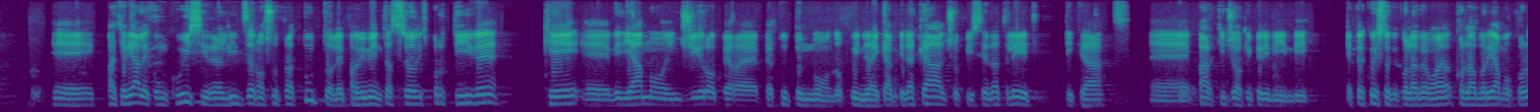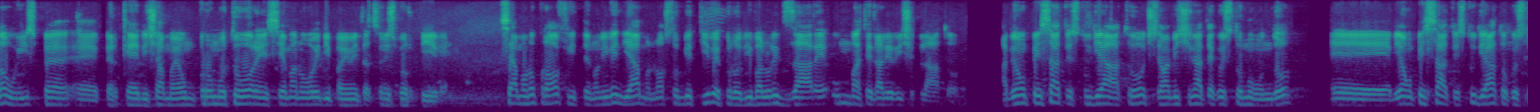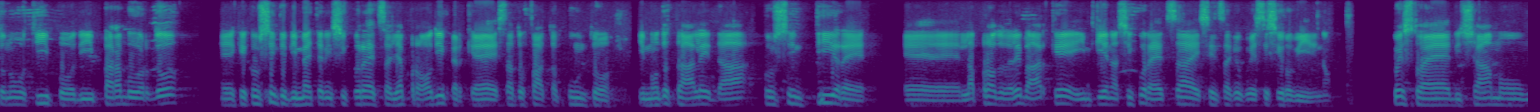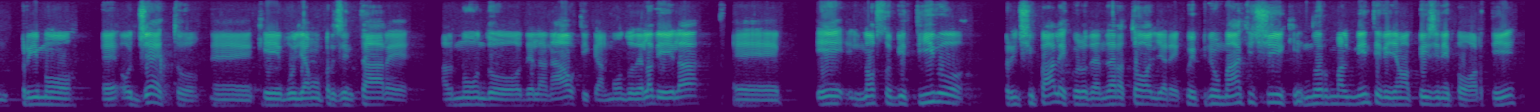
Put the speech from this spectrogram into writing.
eh, materiale con cui si realizzano soprattutto le pavimentazioni sportive che eh, vediamo in giro per, per, tutto il mondo, quindi dai campi da calcio, piste d'atletica, eh, parchi giochi per i bimbi è per questo che collaboriamo, con la WISP eh, perché diciamo, è un promotore insieme a noi di pavimentazioni sportive. Siamo no profit, non li vendiamo, il nostro obiettivo è quello di valorizzare un materiale riciclato. Abbiamo pensato e studiato, ci siamo avvicinati a questo mondo, e abbiamo pensato e studiato questo nuovo tipo di parabordo eh, che consente di mettere in sicurezza gli approdi perché è stato fatto appunto in modo tale da consentire eh, l'approdo delle barche in piena sicurezza e senza che questi si rovinino. Questo è diciamo, un primo eh, oggetto eh, che vogliamo presentare al mondo della nautica, al mondo della vela eh, e il nostro obiettivo principale è quello di andare a togliere quei pneumatici che normalmente vediamo appesi nei porti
